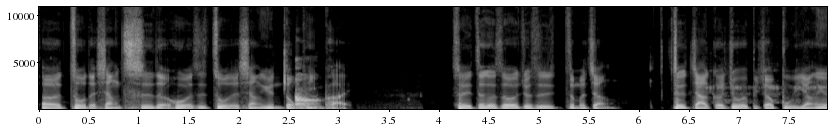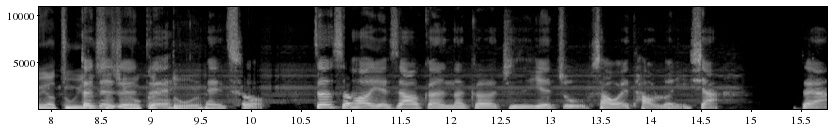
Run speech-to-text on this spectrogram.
呃做的像吃的，或者是做的像运动品牌。所以这个时候就是怎么讲，这个价格就会比较不一样，因为要注意的事情有更多了。没错，这时候也是要跟那个就是业主稍微讨论一下。对啊，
